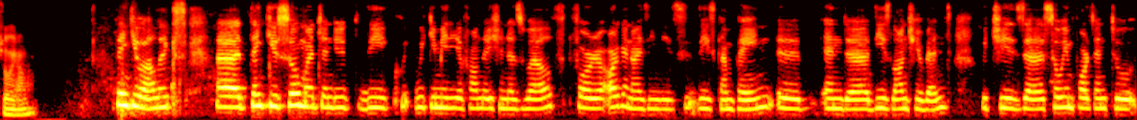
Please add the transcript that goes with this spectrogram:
Juliana. Thank you, Alex. Uh, thank you so much, and the, Wikimedia Foundation as well for organizing this this campaign uh, and uh, this launch event, which is uh, so important to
